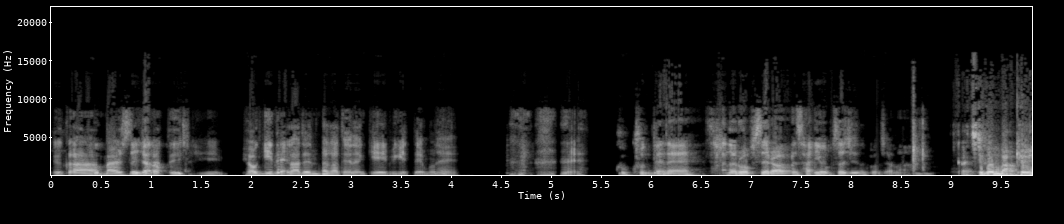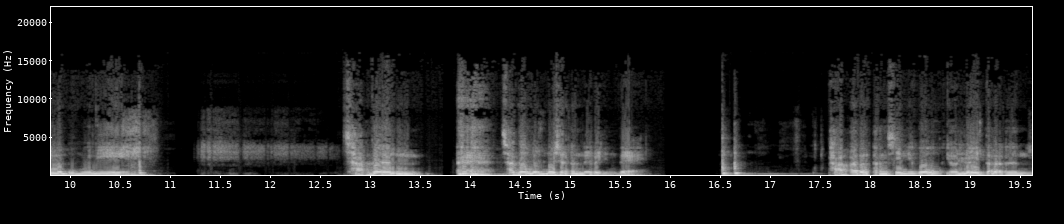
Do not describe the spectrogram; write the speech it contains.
그러니까 그, 말씀드렸듯이 벽이 내가 된다가 되는 게임이기 때문에 그 군대네. 산을 없애라면 산이 없어지는 거잖아. 그러니까 지금 막혀 있는 부분이 작은 작은 연못이라는 레벨인데 바바는 당신이고 열려있다라는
